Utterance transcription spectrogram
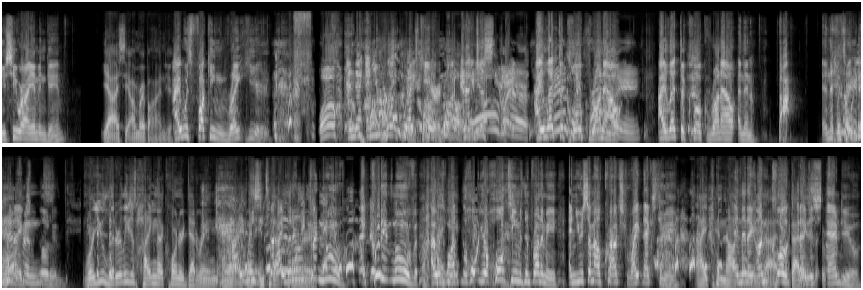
you see where I am in game? Yeah, I see. I'm right behind you. I was fucking right here, Whoa! and then, and you were like right here, Whoa. and I just Whoa. I let the cloak like, run out. I let the cloak run out, and then bop, and then, Wait, so right what then I exploded. Were you literally just hiding in that corner dead ring? And I, I went was, into that I literally corner. couldn't move. I couldn't move. I was I- watching the whole. Your whole team was in front of me, and you somehow crouched right next to me. I cannot. and then I believe that. uncloaked, That and I just slammed you.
